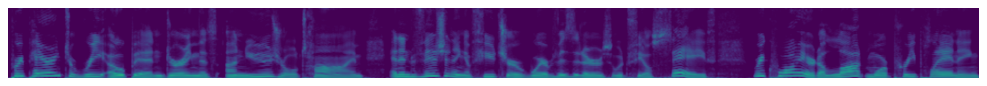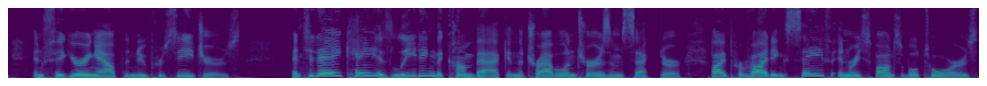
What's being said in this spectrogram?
preparing to reopen during this unusual time and envisioning a future where visitors would feel safe required a lot more pre planning and figuring out the new procedures. And today, Kay is leading the comeback in the travel and tourism sector by providing safe and responsible tours.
